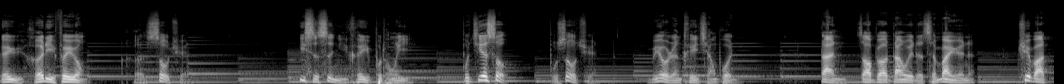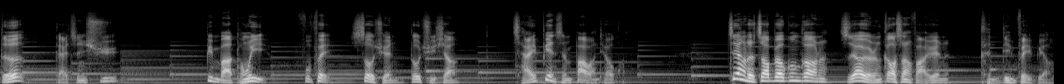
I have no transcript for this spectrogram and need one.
给予合理费用和授权。意思是你可以不同意，不接受。不授权，没有人可以强迫你。但招标单位的承办员呢，却把得改成需，并把同意付费、授权都取消，才变成霸王条款。这样的招标公告呢，只要有人告上法院呢，肯定废标。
